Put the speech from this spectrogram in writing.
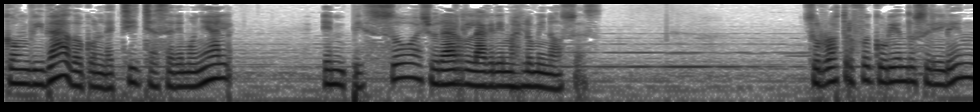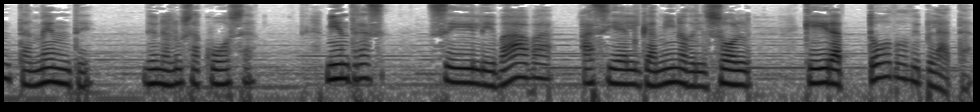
convidado con la chicha ceremonial, empezó a llorar lágrimas luminosas. Su rostro fue cubriéndose lentamente de una luz acuosa, mientras se elevaba hacia el camino del sol, que era todo de plata.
